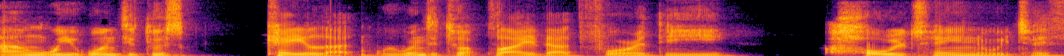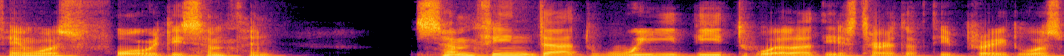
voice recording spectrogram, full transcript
And we wanted to scale that. We wanted to apply that for the whole chain, which I think was 40 something. Something that we did well at the start of the project was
